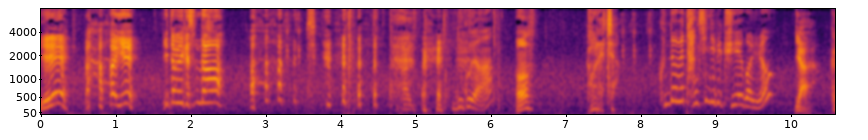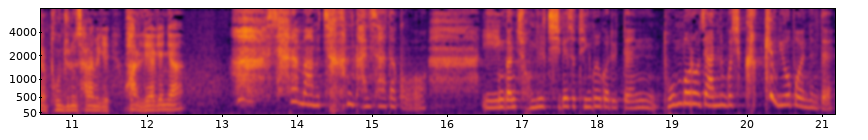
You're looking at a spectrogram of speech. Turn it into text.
예, 아, 예. 이따 뵙겠습니다. 누구야? 어? 거래자. 근데 왜 당신 입이 귀에 걸려? 야, 그럼 돈 주는 사람에게 화를 내야겠냐? 사람 마음이 참 간사하다고. 이 인간 종일 집에서 뒹굴거릴 땐 돈 벌어오지 않는 것이 그렇게 미워 보였는데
